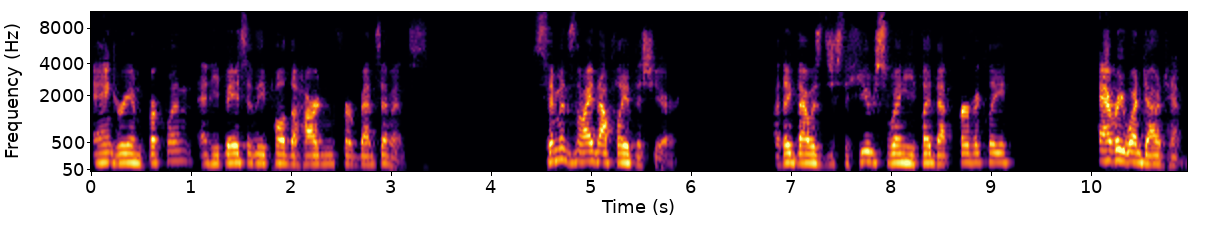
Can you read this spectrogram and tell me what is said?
angry in Brooklyn and he basically pulled the Harden for Ben Simmons. Simmons might not play this year. I think that was just a huge swing. He played that perfectly. Everyone doubted him.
